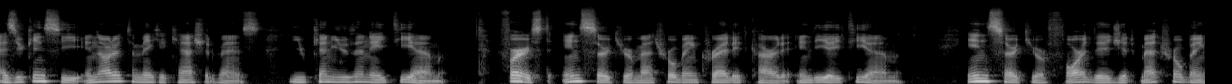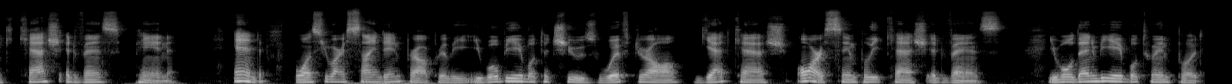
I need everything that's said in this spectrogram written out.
As you can see, in order to make a cash advance, you can use an ATM. First, insert your Metrobank credit card in the ATM. Insert your 4-digit Metrobank cash advance PIN. And once you are signed in properly, you will be able to choose withdraw, get cash, or simply cash advance. You will then be able to input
